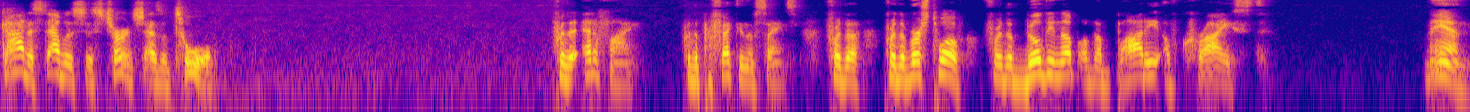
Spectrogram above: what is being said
God established His church as a tool for the edifying, for the perfecting of saints, for the, for the verse 12, for the building up of the body of Christ. Man,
